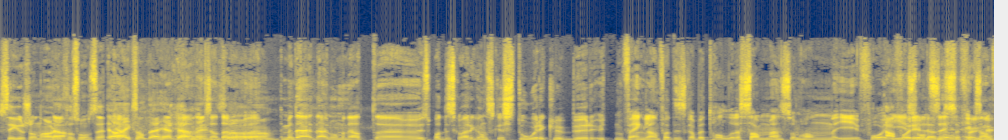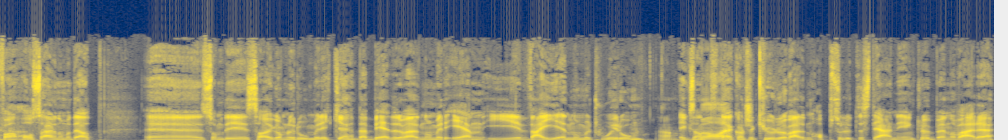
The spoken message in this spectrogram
Sigurdsson har det for Swansea. Ja, ikke sant. Jeg er helt Ja, enig. ikke sant, det er så det. Men det er, det er noe med det at uh, Husk på at det skal være ganske store klubber utenfor England for at de skal betale det samme som han i, får Ja, i får i lønn, Swansea. han- Og så er det noe med det at Eh, som de sa i gamle Romerriket, det er bedre å være nummer én i vei enn nummer to i Rom. Ja. Ikke sant? Er, Det er- kanskje kulere å være den absolutte stjerne i en klubb enn å være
